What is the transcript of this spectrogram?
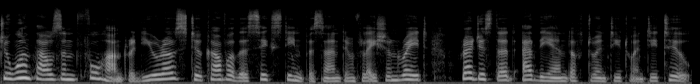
to 1,400 euros to cover the 16% inflation rate registered at the end of 2022.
